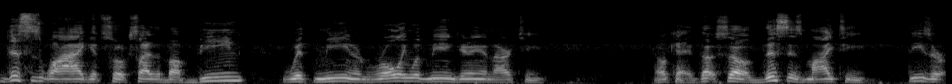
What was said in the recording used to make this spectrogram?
this is why I get so excited about being with me and enrolling with me and getting in our team. Okay, th so this is my team. These are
